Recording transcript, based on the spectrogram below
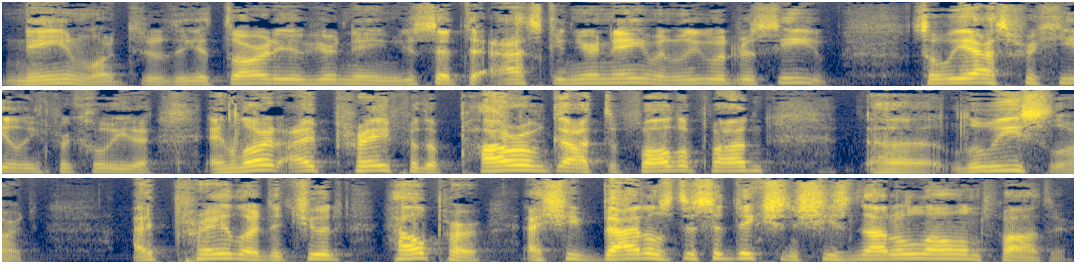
name, Lord, through the authority of your name. You said to ask in your name and we would receive. So we ask for healing for Kawita. And Lord, I pray for the power of God to fall upon uh, Louise, Lord. I pray, Lord, that you would help her as she battles this addiction. She's not alone, Father.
